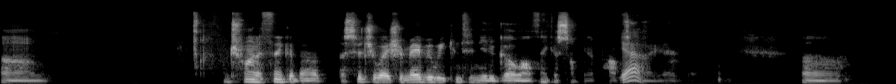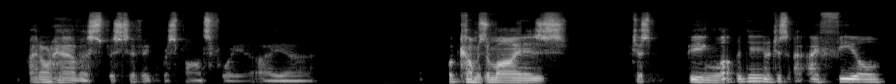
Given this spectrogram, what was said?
Um, I'm trying to think about a situation. Maybe we continue to go. I'll think of something that pops yeah. in my head. But, uh, I don't have a specific response for you. I uh, what comes to mind is just being, you know, just I feel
